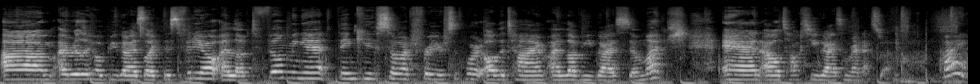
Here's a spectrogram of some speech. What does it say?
Um, I really hope you guys like this video. I loved filming it. Thank you so much for your support all the time. I love you guys so much. And I will talk to you guys in my next one. Bye!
